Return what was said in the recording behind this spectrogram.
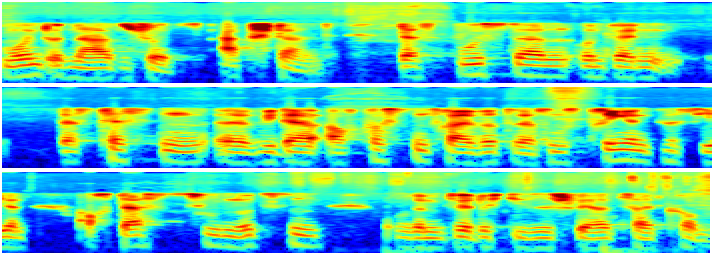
Mund- und Nasenschutz, Abstand, das Boostern und wenn das Testen äh, wieder auch kostenfrei wird, das muss dringend passieren, auch das zu nutzen, damit wir durch diese schwere Zeit kommen.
